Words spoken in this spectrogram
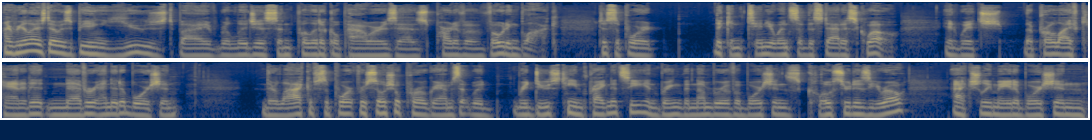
I realized I was being used by religious and political powers as part of a voting bloc to support the continuance of the status quo, in which the pro life candidate never ended abortion, their lack of support for social programs that would reduce teen pregnancy and bring the number of abortions closer to zero actually made abortion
